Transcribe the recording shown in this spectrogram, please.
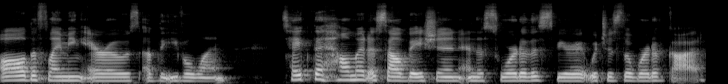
all the flaming arrows of the evil one. Take the helmet of salvation and the sword of the Spirit, which is the word of God.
